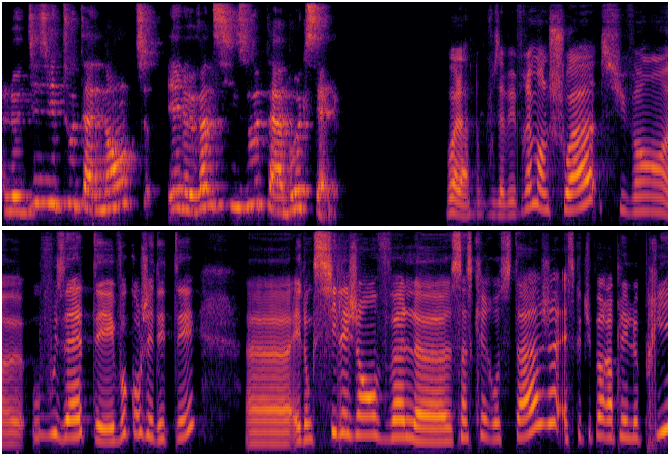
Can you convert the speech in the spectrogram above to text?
le 18 août à Nantes et le 26 août à Bruxelles. Voilà, donc vous avez vraiment le choix suivant euh, où vous êtes et vos congés d'été. Euh, et donc, si les gens veulent euh, s'inscrire au stage, est-ce que tu peux rappeler le prix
